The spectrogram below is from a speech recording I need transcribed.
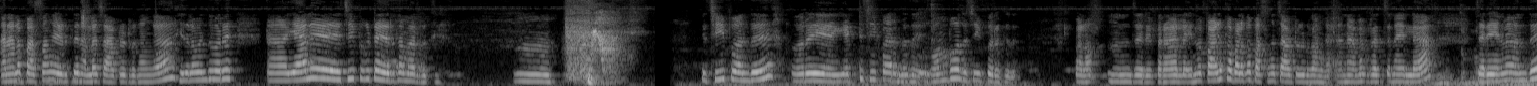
அதனால் பசங்க எடுத்து நல்லா சாப்பிட்டுட்ருக்காங்க இதில் வந்து ஒரு ஏழு சீப்புக்கிட்ட இருந்த மாதிரி இருக்குது இது சீப்பு வந்து ஒரு எட்டு சீப்பாக இருந்தது. ஒம்பது சீப்பு இருக்குது. பழம். ம் சரி பரவாயில்ல. இனிமேல் பழுக்க பழுக்க பசங்க சாப்பிட்டுக்கிடுவாங்க. அதனால பிரச்சனை இல்லை. சரி இனிமேல் வந்து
